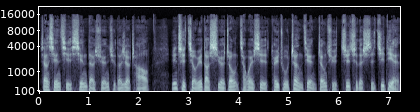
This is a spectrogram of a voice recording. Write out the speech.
将掀起新的选举的热潮。因此，九月到十月中将会是推出政见、争取支持的时机点。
